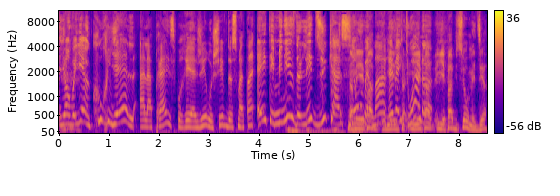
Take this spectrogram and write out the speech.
il a envoyé un courriel à la presse pour réagir aux chiffres de ce matin. Hey, t'es ministre de l'Éducation, Bernard, réveille-toi, il là. pas- Il est pas habitué aux médias.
